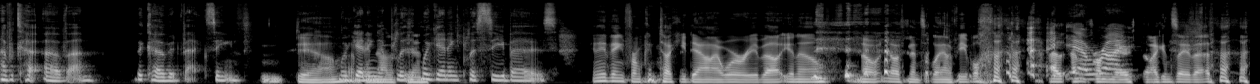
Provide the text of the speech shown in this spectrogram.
of of um, the COVID vaccine. yeah, We're getting a pla- we're getting placebos. anything from Kentucky down. I worry about. You know, no, no offense, Atlanta people. I, Yeah, I'm from there, right. so I can say that.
